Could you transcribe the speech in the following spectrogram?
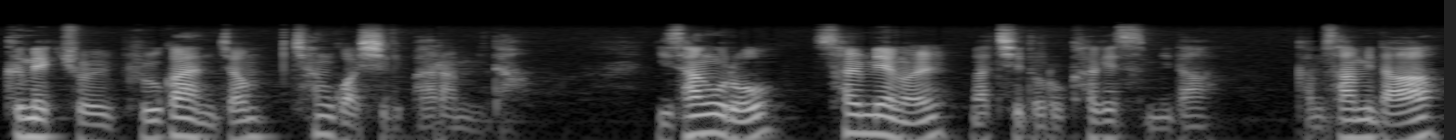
금액 조율 불가한 점 참고하시기 바랍니다. 이상으로 설명을 마치도록 하겠습니다. 감사합니다.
